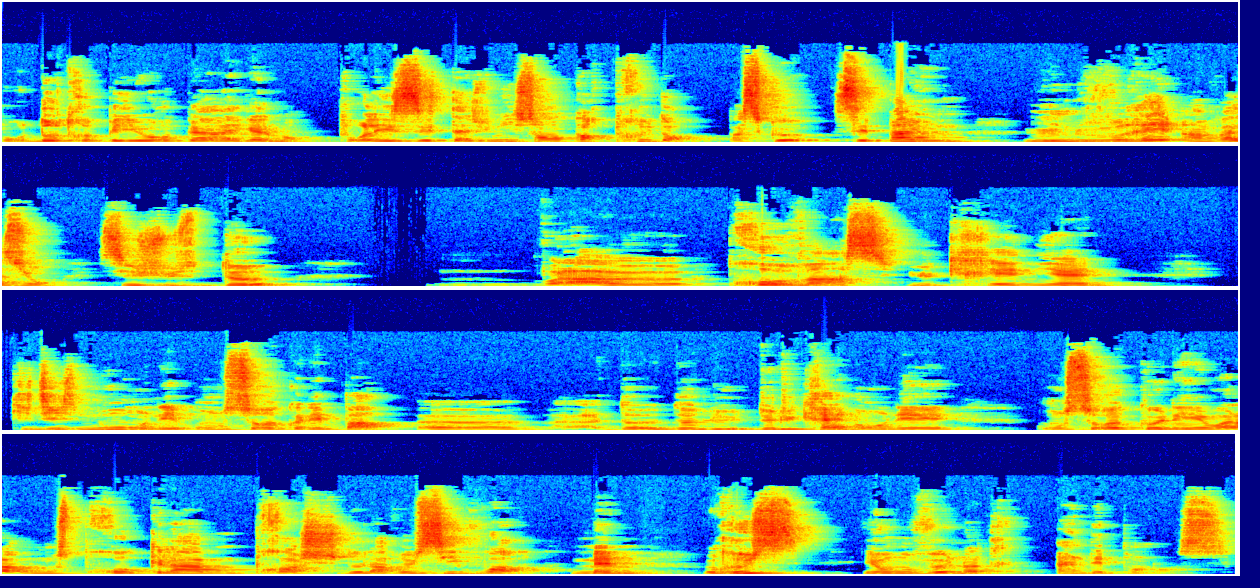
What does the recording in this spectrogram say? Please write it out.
pour d'autres pays européens également. Pour les États-Unis, ils sont encore prudents parce que c'est pas une une vraie invasion, c'est juste deux voilà euh, provinces ukrainiennes qui disent nous on est on se reconnaît pas euh, de de, de l'Ukraine, on est on se reconnaît voilà, on se proclame proche de la Russie voire même russe et on veut notre indépendance.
